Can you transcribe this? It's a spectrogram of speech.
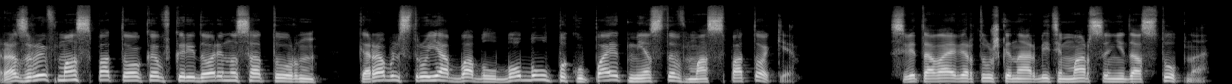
Разрыв масс потока в коридоре на Сатурн. Корабль-струя Бабл-Бобл покупает место в масс-потоке. Световая вертушка на орбите Марса недоступна.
